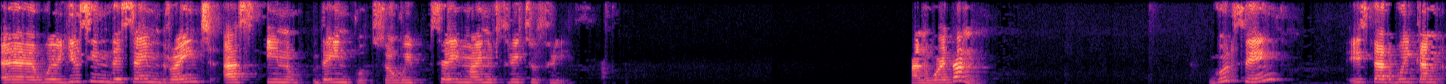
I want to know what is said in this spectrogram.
uh, we're using the same range as in the input. So we say minus three to three. And we're done. Good thing is that we can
